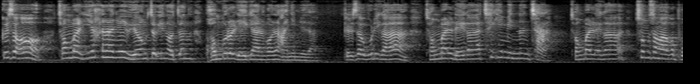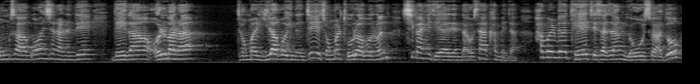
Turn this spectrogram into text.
그래서 정말 이 하나님의 외형적인 어떤 건물을 얘기하는 건 아닙니다. 그래서 우리가 정말 내가 책임 있는 자, 정말 내가 충성하고 봉사하고 헌신하는데 내가 얼마나 정말 일하고 있는지 정말 돌아보는 시간이 되어야 된다고 생각합니다. 하물며 대제사장 여호수아도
